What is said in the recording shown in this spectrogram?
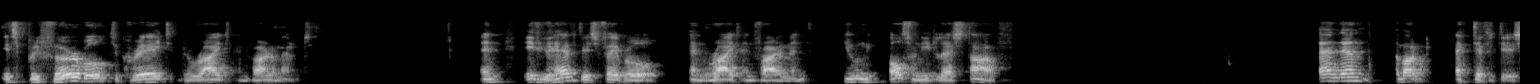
it's preferable to create the right environment. And if you have this favorable and right environment, you also need less staff. And then about activities.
